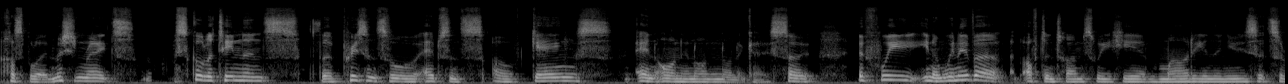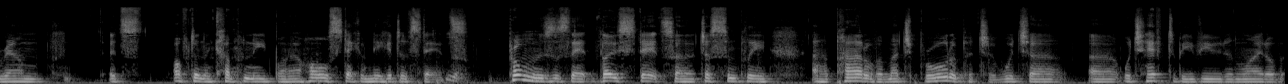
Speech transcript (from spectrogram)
hospital admission rates, school attendance, the presence or absence of gangs, and on and on and on it goes. So, if we, you know, whenever oftentimes we hear Māori in the news, it's around, it's often accompanied by a whole stack of negative stats. Yeah. Problem is, is that those stats are just simply uh, part of a much broader picture, which are uh, which have to be viewed in light of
